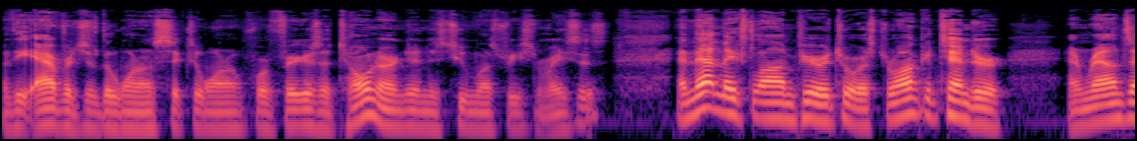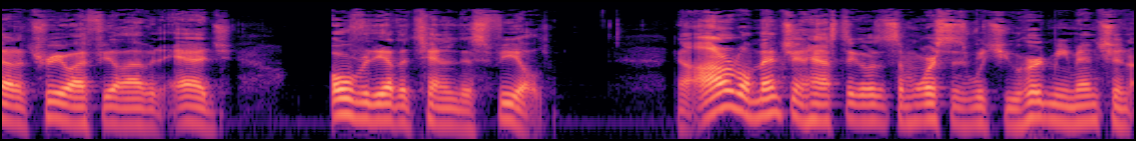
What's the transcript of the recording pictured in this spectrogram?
or the average of the 106 and 104 figures Atone earned in his two most recent races. And that makes L'Imperatore a strong contender and rounds out a trio I feel have an edge over the other 10 in this field. Now, honorable mention has to go to some horses which you heard me mention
